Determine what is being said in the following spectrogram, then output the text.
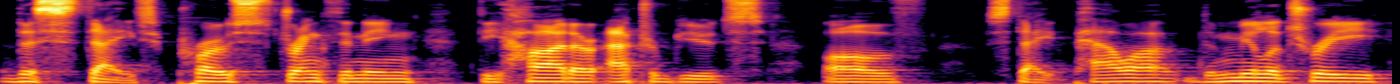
the state, pro strengthening the harder attributes of state power, the military,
